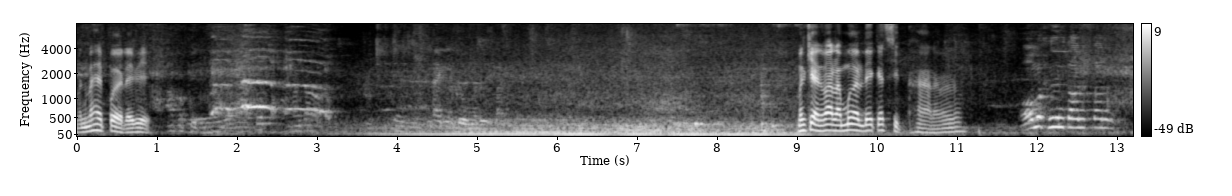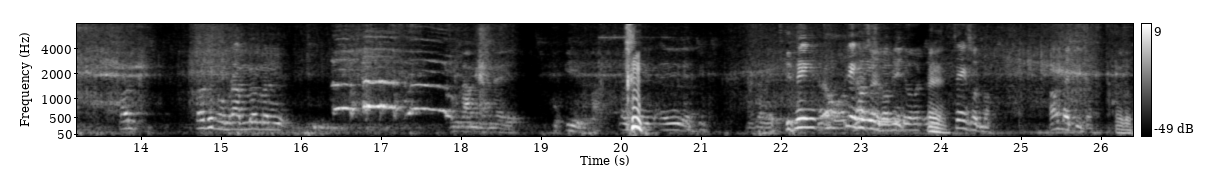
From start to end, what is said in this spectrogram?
มันไม่ให้เปิดเลยพี่ให้มาดูมาดูมามันเขียนว่าละเมิดเลขสิทธิ์หาอะไรไม่รู้โอ้เมื่อคืนตอนตอนตอนตอนที่ผมรำมันมันมีรำเหมือนในคุกกี้หรือเปล่ามันเพลงไอ้นี่เนี่ยเพลงเพลงคอนเสิร์ตป่ะพี่เออเพลงสดป่ะเอ้าไม่ติดเหรอไม่รู้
